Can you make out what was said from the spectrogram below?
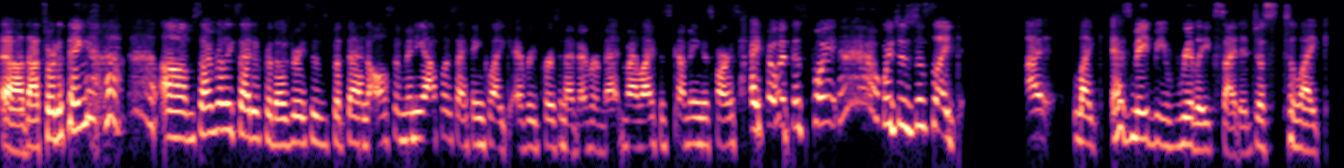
uh, that sort of thing. um, so I'm really excited for those races. But then also Minneapolis, I think like every person I've ever met in my life is coming, as far as I know at this point, which is just like I like has made me really excited just to like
